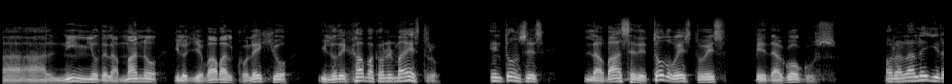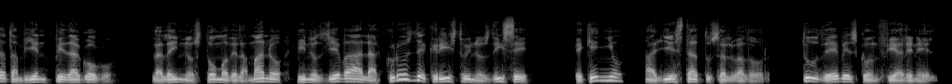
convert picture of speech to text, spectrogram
al niño de la mano y lo llevaba al colegio y lo dejaba con el maestro. Entonces, la base de todo esto es pedagogus. Ahora, la ley era también pedagogo. La ley nos toma de la mano y nos lleva a la cruz de Cristo y nos dice, pequeño, allí está tu Salvador. Tú debes confiar en Él.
